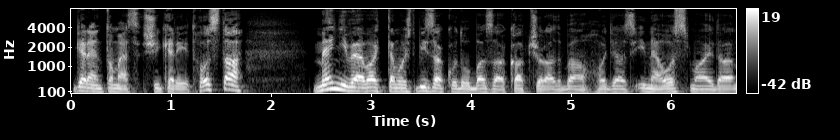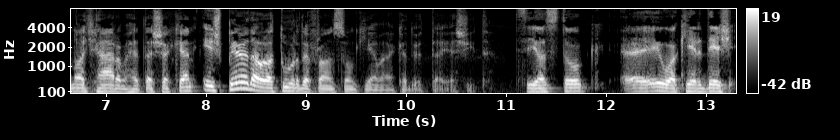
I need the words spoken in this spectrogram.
Geren Tomás sikerét hozta, Mennyivel vagy te most bizakodóbb azzal kapcsolatban, hogy az Ineos majd a nagy három heteseken, és például a Tour de France-on kiemelkedőt teljesít? Sziasztok! Jó a kérdés.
